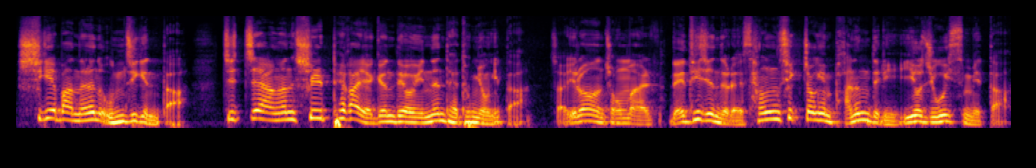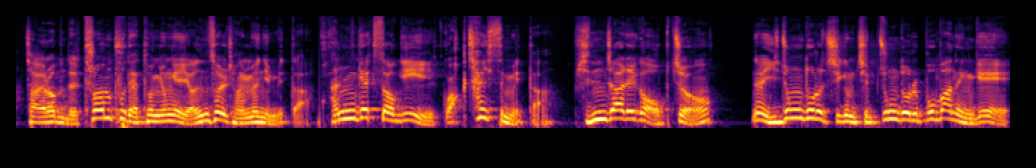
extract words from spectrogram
시계 바늘은 움직인다. 찢재앙은 실패가 예견되어 있는 대통령이다. 자, 이런 정말 네티즌들의 상식적인 반응들이 이어지고 있습니다. 자, 여러분들 트럼프 대통령의 연설 장면입니다. 관객석이 꽉 차 있습니다. 빈자리가 없죠. 그냥 이 정도로 지금 집중도를 뽑아낸 게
